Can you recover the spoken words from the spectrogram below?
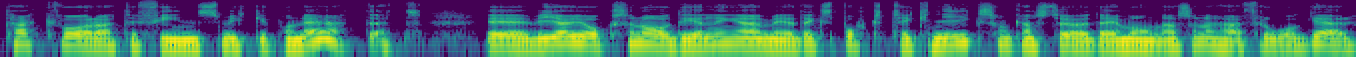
Tack vare att det finns mycket på nätet. Eh, vi har ju också en avdelning med exportteknik som kan stödja i många sådana här frågor.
